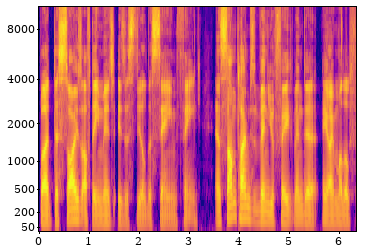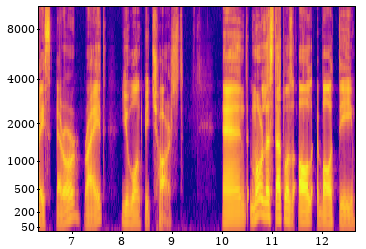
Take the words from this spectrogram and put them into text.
but the size of the image is still the same thing. And sometimes when you face when the AI model face error, right, you won't be charged. And more or less that was all about the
